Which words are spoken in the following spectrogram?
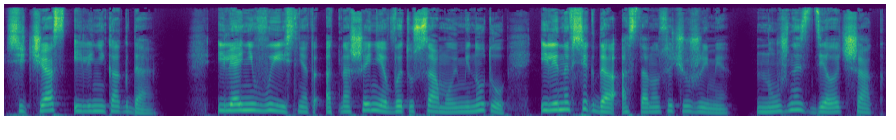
Сейчас или никогда. Или они выяснят отношения в эту самую минуту, или навсегда останутся чужими. Нужно сделать шаг.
